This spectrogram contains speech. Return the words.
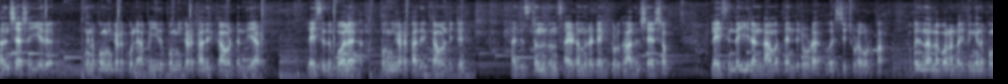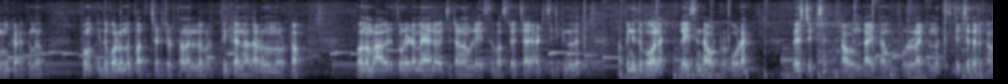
അതിനുശേഷം ഈ ഒരു ഇങ്ങനെ പൊങ്ങി കിടക്കൂല. അപ്പോൾ ഇത് പൊങ്ങി കിടക്കാതിരിക്കാൻ വേണ്ടിയിട്ട് എന്ത് ചെയ്യുക ലേസ് ഇതുപോലെ പൊങ്ങി കിടക്കാതിരിക്കാൻ വേണ്ടിയിട്ട് അത് ജസ്റ്റ് ഒന്ന് ഇതൊന്ന് സൈഡൊന്ന് റെഡിയാക്കി കൊടുക്കുക. അതിനുശേഷം ലേസിന്റെ ഈ രണ്ടാമത്തെ എൻഡിലൂടെ ഒരു സ്റ്റിച്ച് കൂടെ കൊടുക്കാം. അപ്പോൾ ഇത് നല്ലപോലെ ഉണ്ടോ? ഇതിങ്ങനെ പൊങ്ങി കിടക്കുന്നു. അപ്പം ഇതുപോലെ ഒന്ന് പതിച്ചടിച്ചു കൊടുത്താൽ നല്ല വൃത്തിക്ക് തന്നെ അത് അവിടെ നിന്നോളൂ കേട്ടോ അപ്പോൾ നമ്മൾ ആ ഒരു തുണിയുടെ മേലെ വെച്ചിട്ടാണ് നമ്മൾ ലേസ് ഫസ്റ്റ് വെച്ച് അടിച്ചിരിക്കുന്നത്. അപ്പം ഇനി ഇതുപോലെ ലേസിന്റെ ഔട്ടർ കൂടെ ഒരു സ്റ്റിച്ച് റൗണ്ടായിട്ട് നമുക്ക് ഫുള്ളായിട്ടൊന്ന് സ്റ്റിച്ച് ചെയ്തെടുക്കാം.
